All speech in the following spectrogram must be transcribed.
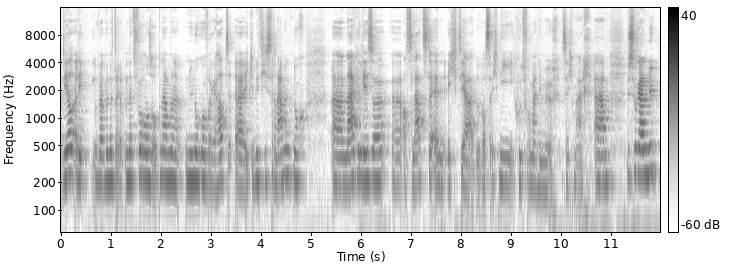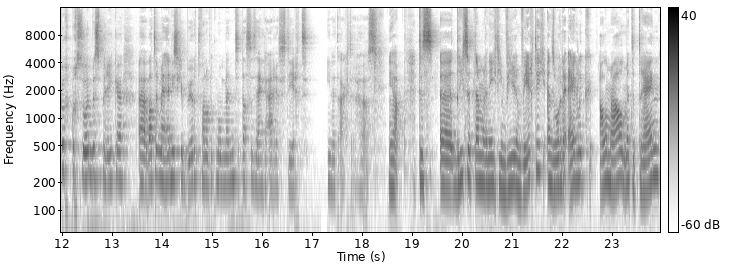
deel, allee, we hebben het er net voor onze opname nu nog over gehad. Uh, ik heb dit gisteravond nog nagelezen als laatste en echt, ja, dat was echt niet goed voor mijn humeur, zeg maar. Um, dus we gaan nu per persoon bespreken wat er met hen is gebeurd van op het moment dat ze zijn gearresteerd in het achterhuis. Ja, het is uh, 3 september 1944 en ze worden eigenlijk allemaal met de trein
